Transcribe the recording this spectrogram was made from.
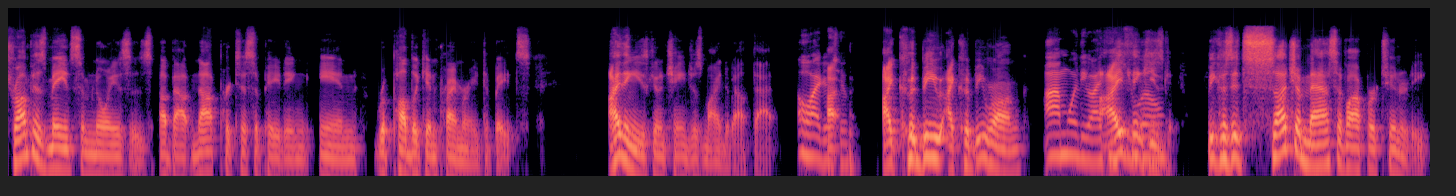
Trump has made some noises about not participating in Republican primary debates. I think he's going to change his mind about that. Oh, I do I- too. I could be I could be wrong. I'm with you. I think, I he think he's because it's such a massive opportunity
